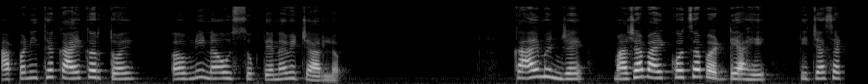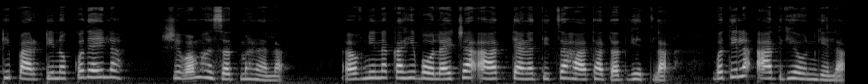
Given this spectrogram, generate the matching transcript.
आपण इथे काय करतोय? अवनीनं उत्सुकतेनं विचारलं. काय म्हणजे? माझ्या बायकोचा बड्डे आहे. तिच्यासाठी पार्टी नको द्यायला. शिवम हसत म्हणाला. अवनीनं काही बोलायच्या आत त्यानं तिचा हात हातात घेतला व तिला आत घेऊन गेला.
